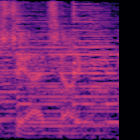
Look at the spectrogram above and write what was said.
It's I tell you.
